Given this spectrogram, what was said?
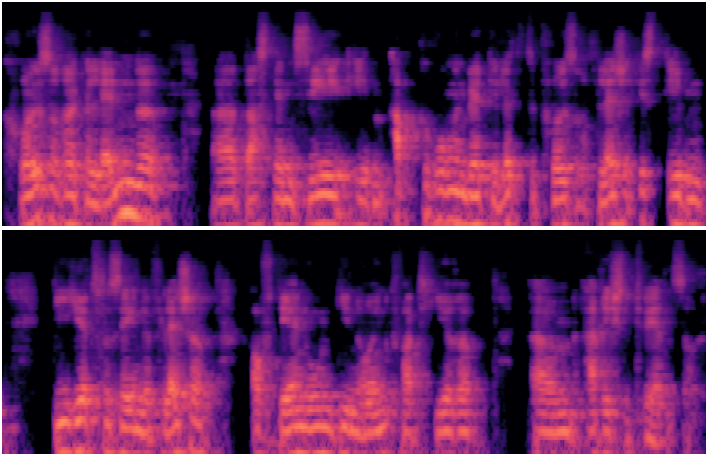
größere Gelände, äh, das dem See eben abgerungen wird. Die letzte größere Fläche ist eben die hier zu sehende Fläche, auf der nun die neuen Quartiere ähm, errichtet werden sollen.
